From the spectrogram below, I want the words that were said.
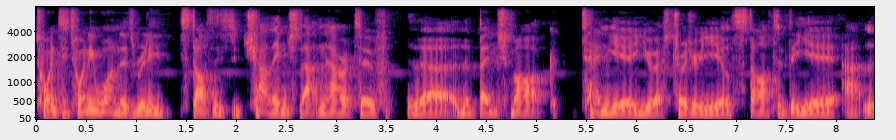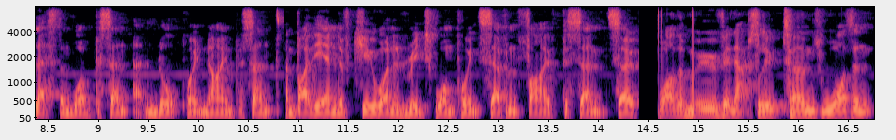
2021 has really started to challenge that narrative. The, the benchmark 10 year US Treasury yield started the year at less than 1% at 0.9%. And by the end of Q1 had reached 1.75%. So while the move in absolute terms wasn't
